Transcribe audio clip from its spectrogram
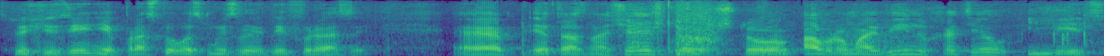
с точки зрения простого смысла этой фразы. Это означает, что, что Авраам Авину хотел иметь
